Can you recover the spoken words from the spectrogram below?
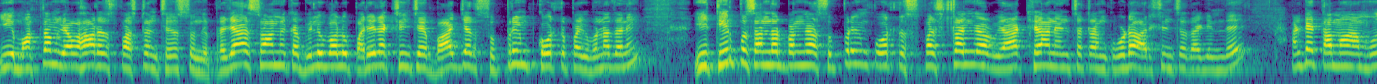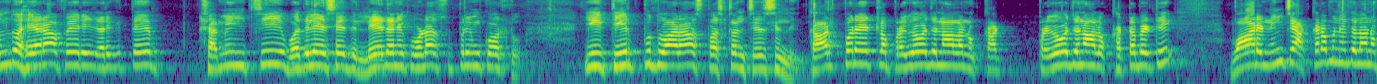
ఈ మొత్తం వ్యవహారం స్పష్టం చేస్తుంది. ప్రజాస్వామిక విలువలు పరిరక్షించే బాధ్యత సుప్రీంకోర్టుపై ఉన్నదని ఈ తీర్పు సందర్భంగా సుప్రీంకోర్టు స్పష్టంగా వ్యాఖ్యానించటం కూడా హర్షించదగిందే. అంటే తమ ముందు హేరాఫేరీ జరిగితే క్షమించి వదిలేసేది లేదని కూడా సుప్రీంకోర్టు ఈ తీర్పు ద్వారా స్పష్టం చేసింది. కార్పొరేట్ల ప్రయోజనాలను కట్ ప్రయోజనాలు కట్టబెట్టి వారి నుంచి అక్రమ నిధులను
